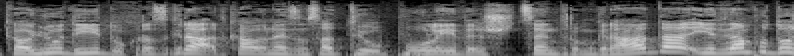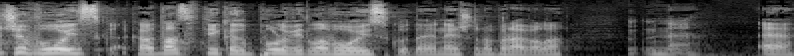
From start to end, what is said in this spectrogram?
kao ljudi idu kroz grad, kao ne znam, sad ti u Puli ideš centrom grada i jedanput dođe vojska, kao da li si ti kad u Puli vidjela vojsku da je nešto napravila. ne. E,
